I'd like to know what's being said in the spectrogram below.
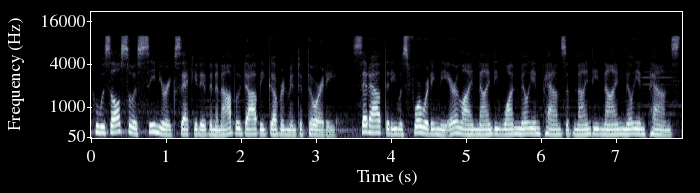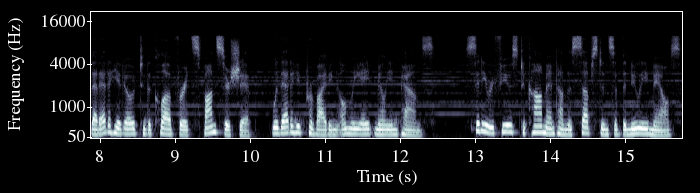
who was also a senior executive in an Abu Dhabi government authority, set out that he was forwarding the airline £91 million of £99 million that Etihad owed to the club for its sponsorship, with Etihad providing only £8 million. City refused to comment on the substance of the new emails,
